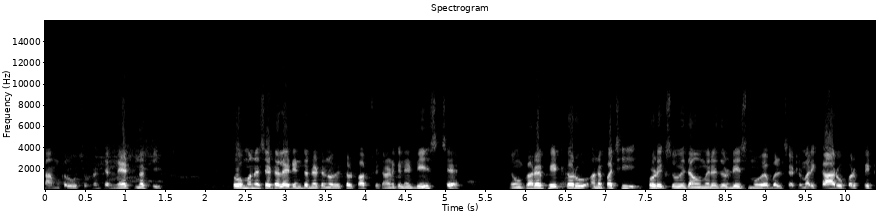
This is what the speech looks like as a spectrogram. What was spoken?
કામ કરવું છે, પણ ત્યાં નેટ નથી. તો મને સેટેલાઇટ ઇન્ટરનેટનો વિકલ્પ આપશે. કારણ કે એની ડીશ છે, એ હું ઘરે ફિટ કરું અને પછી થોડીક સુવિધા ઉમેરે તો ડીશ મૂવેબલ છે. એટલે મારી કાર ઉપર ફિટ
